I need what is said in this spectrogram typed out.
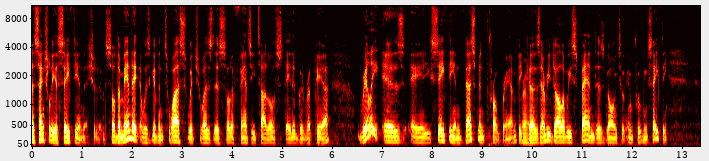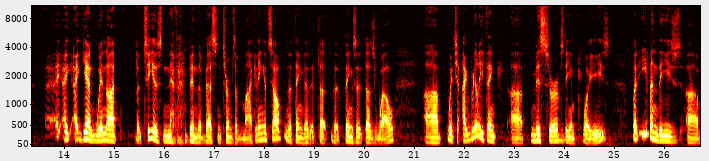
essentially a safety initiative. So the mandate that was given to us, which was this sort of fancy title of state of good repair, really is a safety investment program because right. every dollar we spend is going to improving safety. I, I, again, we're not. The T has never been the best in terms of marketing itself and the thing that it do, the things that it does well. Uh, which I really think uh, misserves the employees. But even these uh,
